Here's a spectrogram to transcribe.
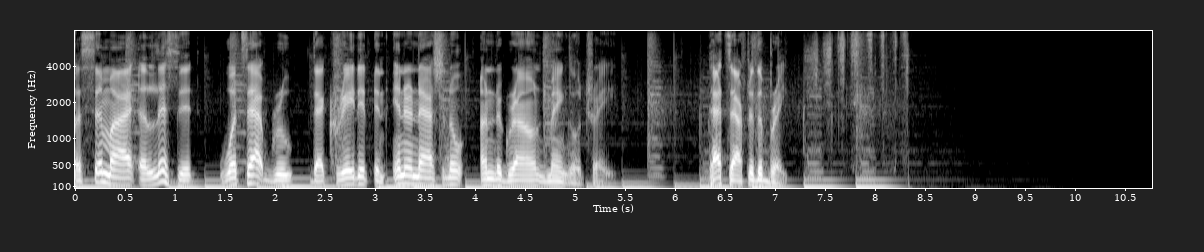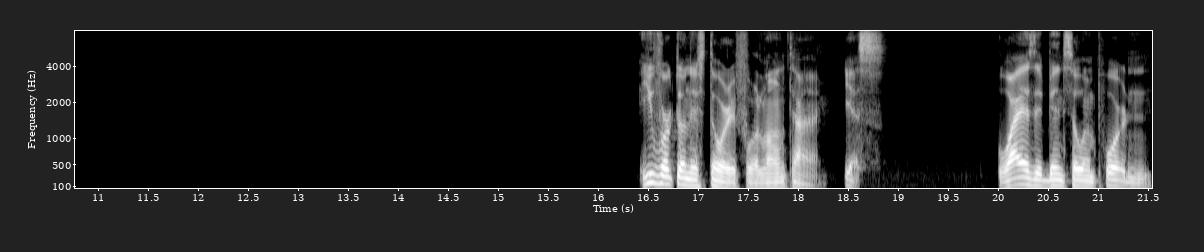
a semi illicit WhatsApp group that created an international underground mango trade. That's after the break. You've worked on this story for a long time. Yes. Why has it been so important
